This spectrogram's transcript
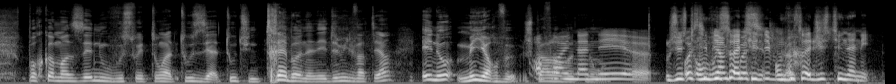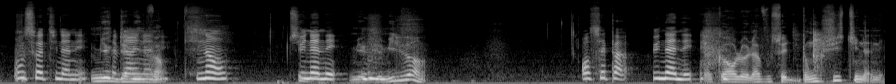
pour commencer, nous vous souhaitons à tous et à toutes une très bonne année 2021 et nos meilleurs vœux. Je parle en Enfin une votre nom. année, euh, Juste, Aussi on, vous bien que souhaite une- possible. on vous souhaite juste une année. on vous souhaite une année. Mieux C'est que bien une 2020. année. Non, une année. Mieux que 2020. On sait pas. Une année. D'accord, Lola vous souhaite donc juste une année.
